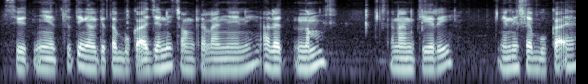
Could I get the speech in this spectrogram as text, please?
switchnya itu tinggal kita buka aja nih congkelannya ini. Ada 6 kanan kiri. Ini saya buka ya.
